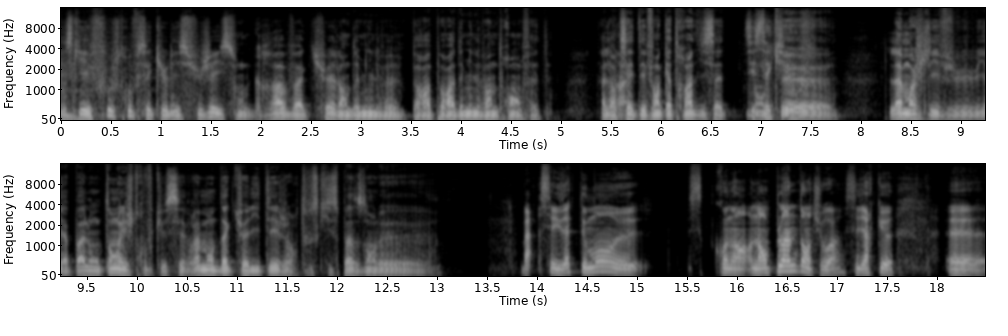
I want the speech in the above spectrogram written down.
Et ce qui est fou, je trouve, c'est que les sujets, ils sont grave actuels en 2000, par rapport à 2023, en fait. Alors que ça a été fait en 97. C'est ça qui est euh, Là, moi, je l'ai vu il y a pas longtemps et je trouve que c'est vraiment d'actualité, genre tout ce qui se passe dans le. Bah, c'est exactement euh, ce qu'on en- on en plein dedans, tu vois. C'est-à-dire que, euh,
